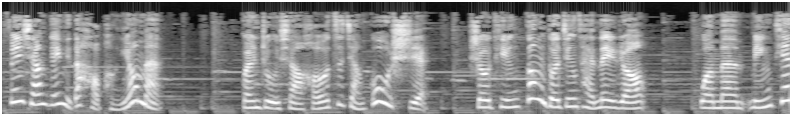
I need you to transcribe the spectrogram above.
分享给你的好朋友们。关注小猴子讲故事，收听更多精彩内容。我们明天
